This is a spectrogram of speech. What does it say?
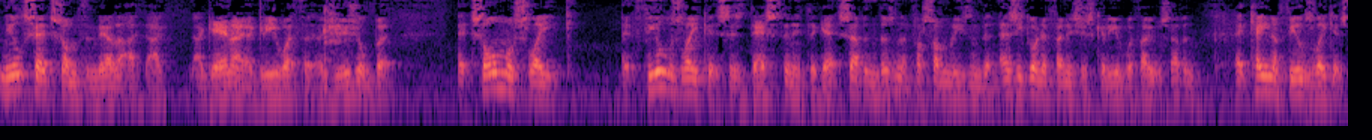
Neil said something there that I, I again I agree with as usual, but it's almost like it feels like it's his destiny to get seven, doesn't it? For some reason, is he going to finish his career without seven? It kind of feels like it's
